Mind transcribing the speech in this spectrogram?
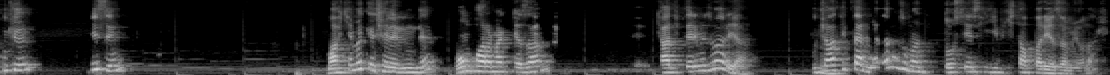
bugün bizim mahkeme köşelerinde on parmak yazan e, katiplerimiz var ya. Bu katipler neden o zaman Dostoyevski gibi kitaplar yazamıyorlar?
